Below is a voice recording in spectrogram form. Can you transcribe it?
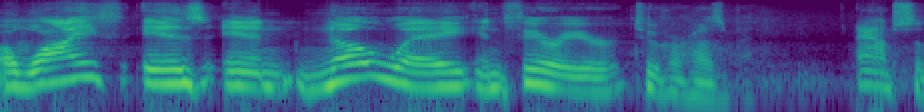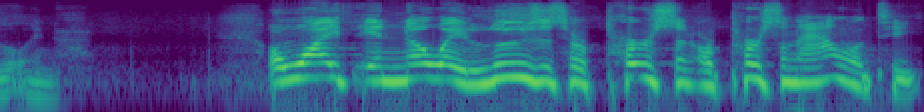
A wife is in no way inferior to her husband. Absolutely not. A wife in no way loses her person or personality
